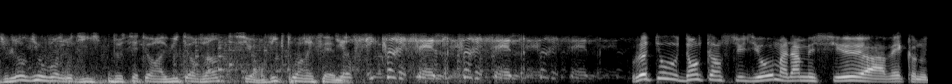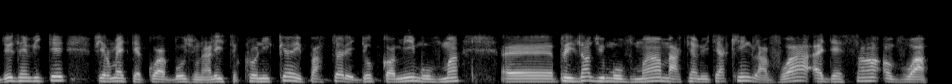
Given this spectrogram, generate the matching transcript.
du lundi au vendredi, de 7h à 8h20 sur Victoire FM. Retour donc en studio, madame, monsieur, avec nos deux invités, Firmette Kouagbo, journaliste, chroniqueur et pasteur et Dokomi, mouvement, euh, président du mouvement Martin Luther King, la voix des sans-voix.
